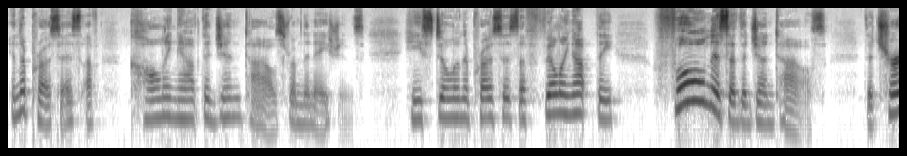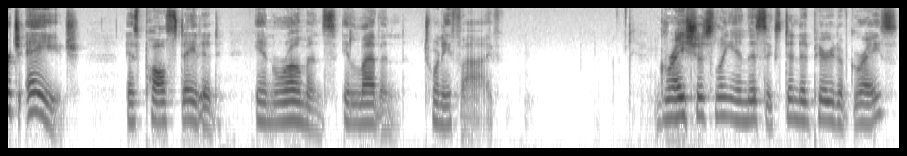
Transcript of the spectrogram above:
in the process of calling out the Gentiles from the nations. He's still in the process of filling up the fullness of the Gentiles, the church age, as Paul stated in Romans 11:25. Graciously in this extended period of grace,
